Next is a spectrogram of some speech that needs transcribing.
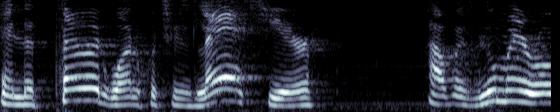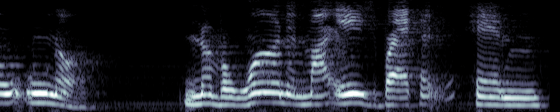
And the third one, which was last year, I was numero uno, number one in my age bracket. And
